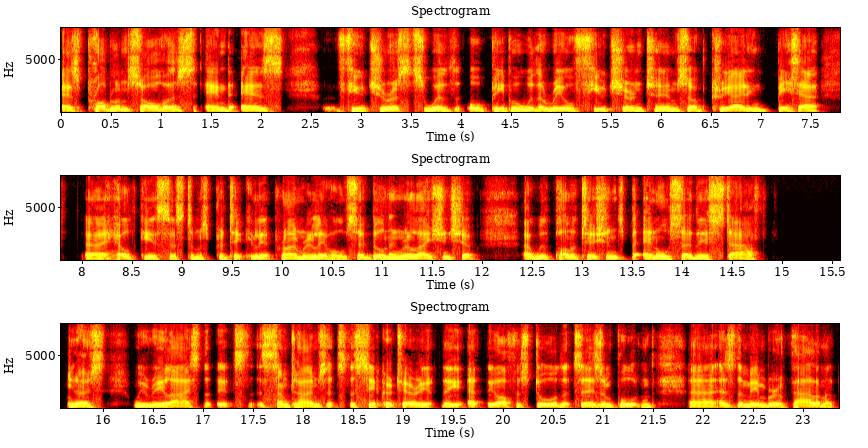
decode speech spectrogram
as problem solvers and as futurists with or people with a real future in terms of creating better uh, healthcare systems, particularly at primary level. So building relationship uh, with politicians, and also their staff you know, we realise that it's sometimes it's the secretary at the at the office door that's as important uh, as the member of parliament.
